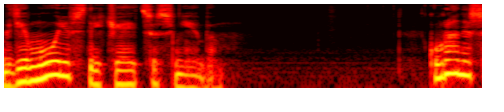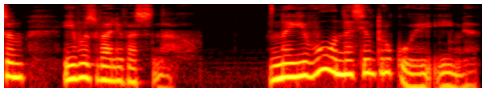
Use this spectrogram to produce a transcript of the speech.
где море встречается с небом. Куранесом его звали во снах. Наяву он носил другое имя.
